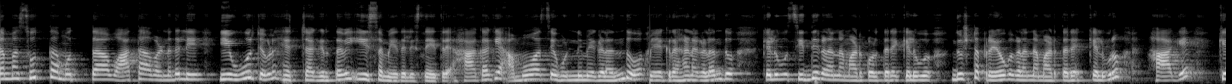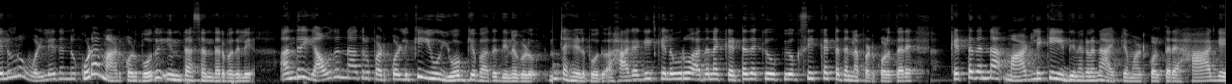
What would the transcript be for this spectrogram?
ನಮ್ಮ ಸುತ್ತಮುತ್ತ ವಾತಾವರಣದಲ್ಲಿ ಈ ಊರ್ಜೆಗಳು ಹೆಚ್ಚಾಗಿರ್ತವೆ ಈ ಸಮಯದಲ್ಲಿ ಸ್ನೇಹಿತರೆ. ಹಾಗಾಗಿ ಅಮಾವಾಸ್ಯೆ ಹುಣ್ಣಿಮೆಗಳಂದು ಗ್ರಹಣಗಳಂದು ಕೆಲವು ಸಿದ್ಧಿಗಳನ್ನು ಮಾಡ್ಕೊಳ್ತಾರೆ, ಕೆಲವು ದುಷ್ಟ ಪ್ರಯೋಗಗಳನ್ನು ಮಾಡ್ತಾರೆ ಕೆಲವರು. ಹಾಗೆ ಕೆಲವರು ಒಳ್ಳೆಯದನ್ನು ಕೂಡ ಮಾಡ್ಕೊಳ್ಬೋದು ಇಂಥ ಸಂದರ್ಭದಲ್ಲಿ. ಅಂದರೆ ಯಾವುದನ್ನಾದರೂ ಪಡ್ಕೊಳ್ಳಿಕ್ಕೆ ಇವು ಯೋಗ್ಯವಾದ ದಿನಗಳು ಅಂತ ಹೇಳ್ಬೋದು. ಹಾಗಾಗಿ ಕೆಲವರು ಅದನ್ನು ಕೆಟ್ಟದಕ್ಕೆ ಉಪಯೋಗಿಸಿ ಕೆಟ್ಟದನ್ನು ಪಡ್ಕೊಳ್ತಾರೆ. ಕೆಟ್ಟದನ್ನು ಮಾಡಲಿಕ್ಕೆ ಈ ದಿನಗಳನ್ನು ಆಯ್ಕೆ ಮಾಡ್ಕೊಳ್ತಾರೆ. ಹಾಗೆ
